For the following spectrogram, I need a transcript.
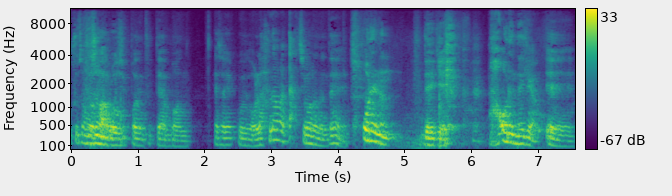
후성으로 후성으로. 50% 한번 해서 했고, 원래 하나만 딱 집어넣는데, 올해는, 네 개. 아, 올해 네 개요. 예.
